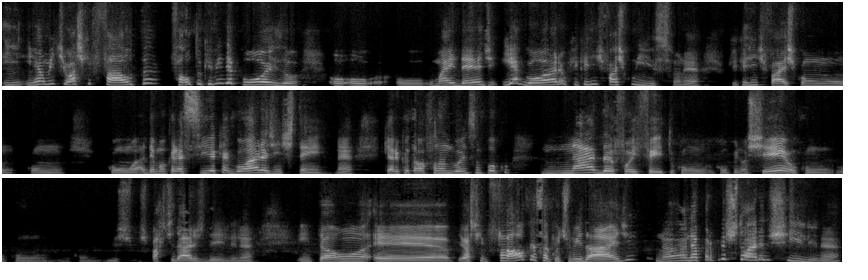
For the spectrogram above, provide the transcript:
e, e, realmente eu acho que falta falta o que vem depois, ou, ou, ou, uma ideia de e agora o que, que a gente faz com isso, né? O que, que a gente faz com, com com a democracia que agora a gente tem, né? Que era o que eu estava falando antes um pouco, nada foi feito com, com o Pinochet ou com, com, com os partidários dele, né? Então, é, eu acho que falta essa continuidade na, na própria história do Chile, né?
